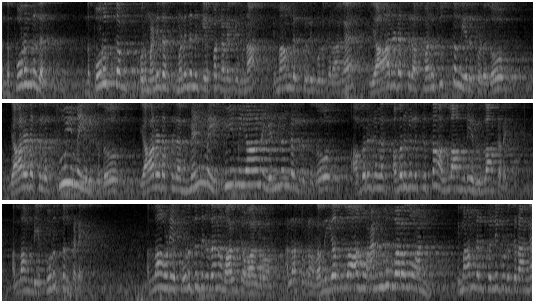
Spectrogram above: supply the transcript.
அந்த பொருந்துதல். அந்த பொருத்தம் ஒரு மனித மனிதனுக்கு எப்ப கிடைக்கும்னா இமாம்கள் சொல்லி கொடுக்குறாங்க யாரிடத்துல பரிசுத்தம் ஏற்படுதோ யாரிடத்துல தூய்மை இருக்குதோ யாரிடத்துல மென்மை தூய்மையான எண்ணங்கள் இருக்குதோ அவர்களை அவர்களுக்கு தான் அல்லாஹுடைய ரிலா கிடைக்கும். அல்லாஹுடைய பொருத்தம் கிடைக்கும். அல்லாஹுடைய பொருத்தத்துக்கு தானே வாழ்க்கை வாழ்றோம். அல்லாஹ் சொல்றான் ரலியல்லாஹு அன்பும் வரதும் அன்பு இமாம்கள் சொல்லி கொடுக்குறாங்க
